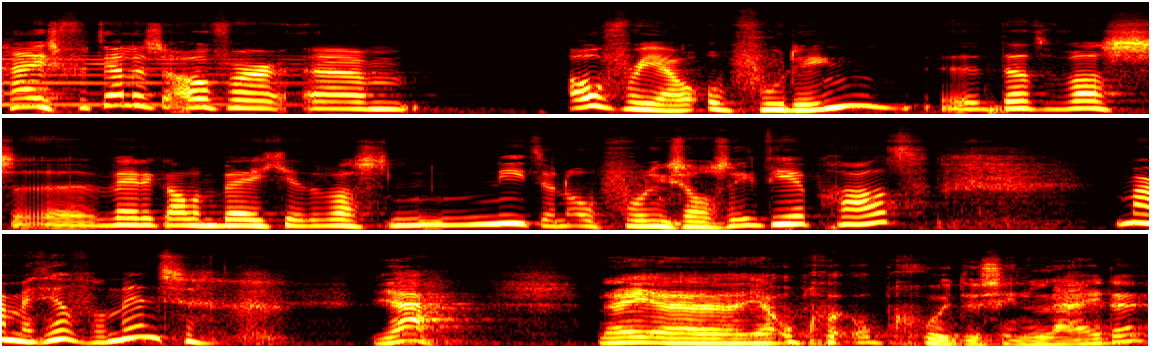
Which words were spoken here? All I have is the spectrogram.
Gijs, vertel eens over, ehm, over jouw opvoeding. Eh, dat was, eh, weet ik al een beetje, dat was niet een opvoeding zoals ik die heb gehad. Maar met heel veel mensen. Ja, nee, eh, ja opge- opgegroeid dus in Leiden.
